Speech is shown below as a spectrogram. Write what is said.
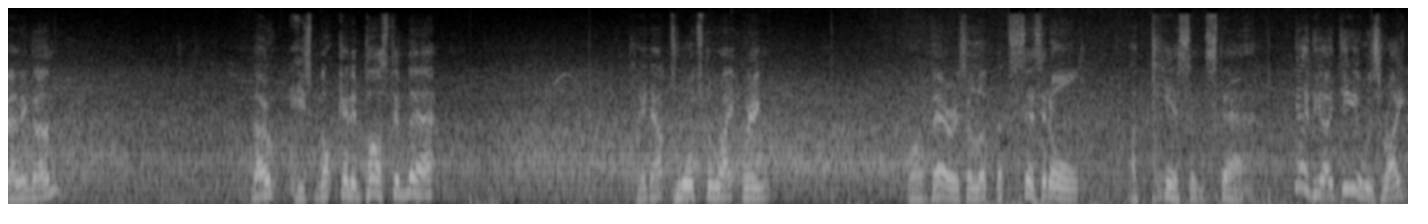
Bellingham. No, he's not getting past him there. Played out towards the right wing. Well, there is a look that says it all. A piercing stare. Yeah, the idea was right.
